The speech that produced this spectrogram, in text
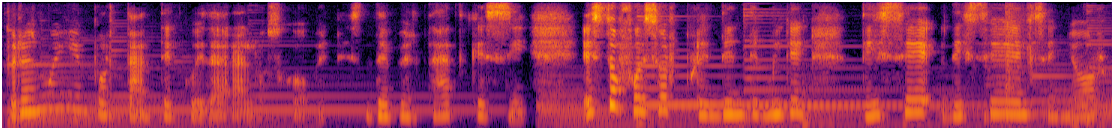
pero es muy importante cuidar a los jóvenes, de verdad que sí. Esto fue sorprendente, miren, dice, dice el Señor,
